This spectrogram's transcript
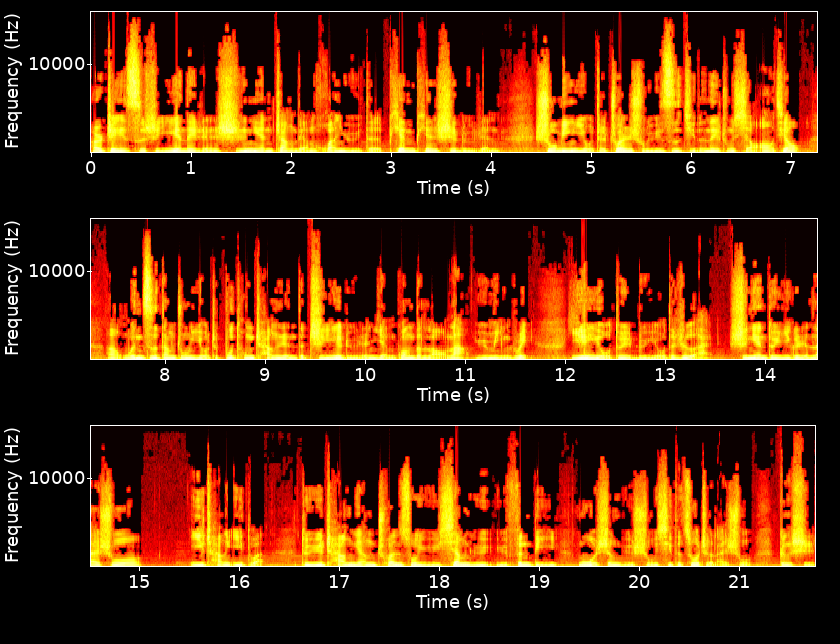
而这一次是业内人十年丈量寰宇的，偏偏是旅人。书名有着专属于自己的那种小傲娇啊，文字当中有着不同常人的职业旅人眼光的老辣与敏锐，也有对旅游的热爱。十年对于一个人来说，一长一短。对于徜徉穿梭于相遇与分离、陌生与熟悉的作者来说，更是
